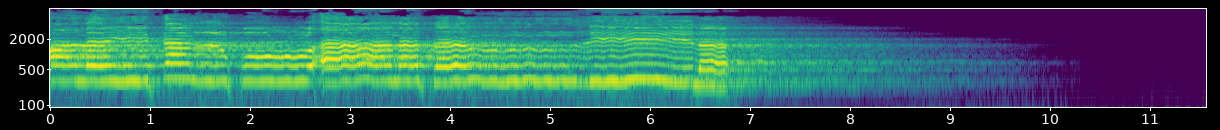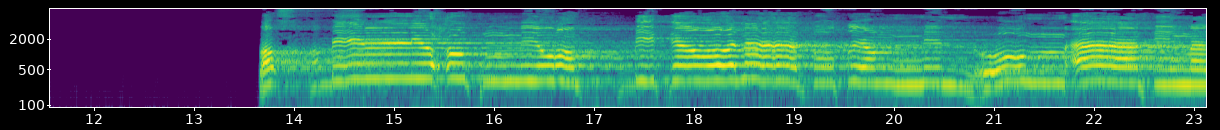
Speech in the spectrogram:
عَلَيْكَ الْقُرْآنَ تَنزِيلًا فَاصْبِرْ لِحُكْمِ رَبِّكَ وَلَا تُطِعْ مِنْهُمْ آثِمًا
